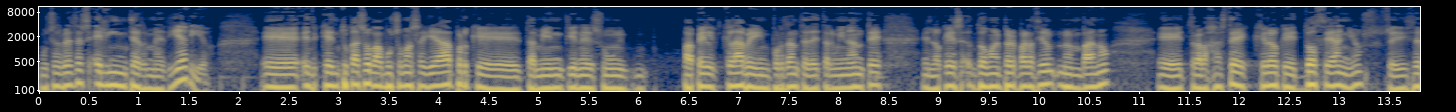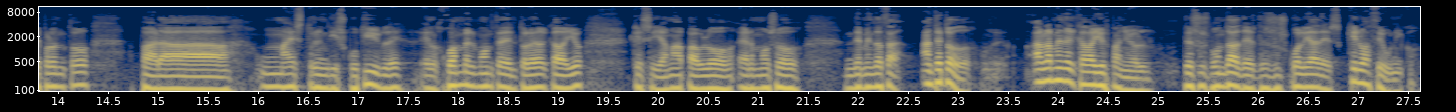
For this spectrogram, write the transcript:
muchas veces el intermediario, que en tu caso va mucho más allá porque también tienes un papel clave, importante, determinante en lo que es domar preparación, no en vano. Eh, trabajaste, creo que 12 años, se dice pronto, para un maestro indiscutible, el Juan Belmonte del Toreo del Caballo, que se llama Pablo Hermoso de Mendoza. Ante todo, háblame del caballo español, de sus bondades, de sus cualidades. ¿Qué lo hace único?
